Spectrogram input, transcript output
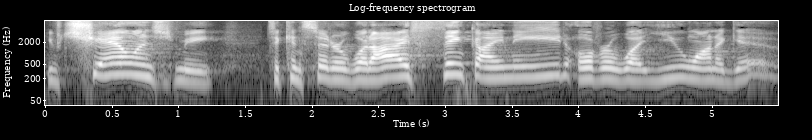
You've challenged me to consider what I think I need over what you want to give.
